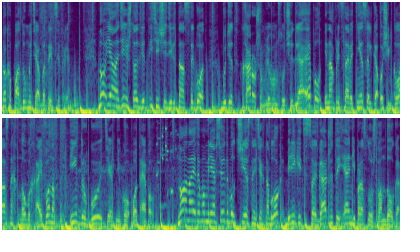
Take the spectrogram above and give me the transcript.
Только подумайте об этой цифре. Но я надеюсь, что 2019 год будет хорошим в любом случае для Apple, и нам представят несколько очень классных новых айфонов и другую технику от Apple. Ну а на этом у меня все. Это был честный техноблог. Берегите свои гаджеты, и они прослужат вам долго.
